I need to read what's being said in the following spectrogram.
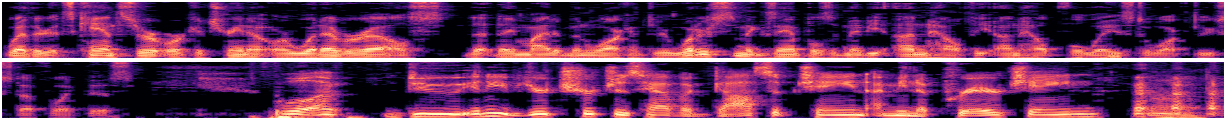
whether it's cancer or Katrina or whatever else that they might have been walking through. What are some examples of maybe unhealthy, unhelpful ways to walk through stuff like this? Well, uh, do any of your churches have a gossip chain? I mean, a prayer chain? Mm.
